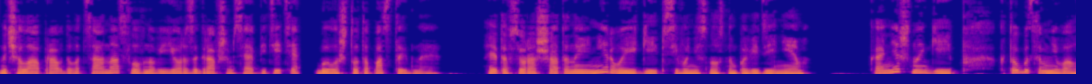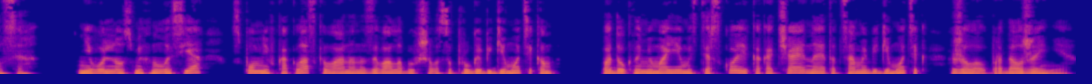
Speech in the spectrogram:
Начала оправдываться она, словно в ее разыгравшемся аппетите было что-то постыдное. Это все расшатанные нервы и Гейб с его несносным поведением. Конечно, Гейб, кто бы сомневался. Невольно усмехнулась я, вспомнив, как ласково она называла бывшего супруга бегемотиком под окнами моей мастерской и как отчаянно этот самый бегемотик желал продолжения.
